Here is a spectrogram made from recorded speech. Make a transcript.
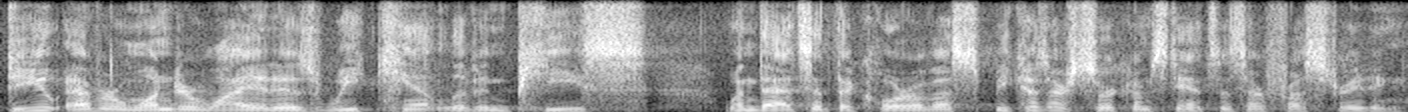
Do you ever wonder why it is we can't live in peace when that's at the core of us because our circumstances are frustrating?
